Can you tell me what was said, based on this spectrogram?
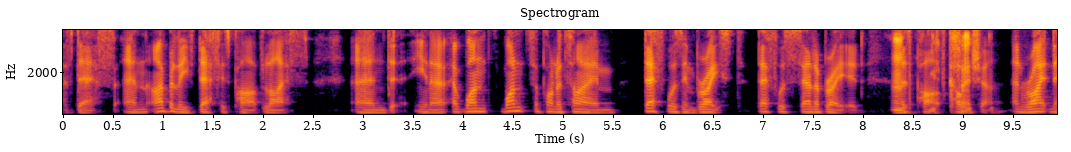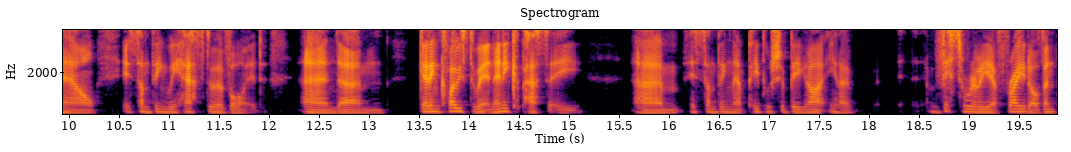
of death, and I believe death is part of life. And you know, at one once upon a time, death was embraced, death was celebrated mm, as part of culture, and right now it's something we have to avoid. And um, getting close to it in any capacity um, is something that people should be like, you know, viscerally afraid of. And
